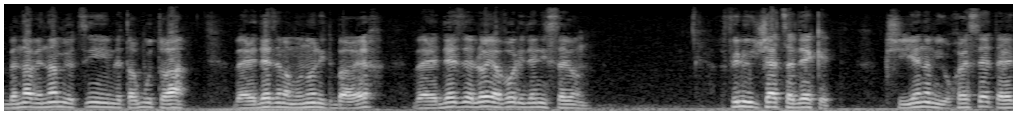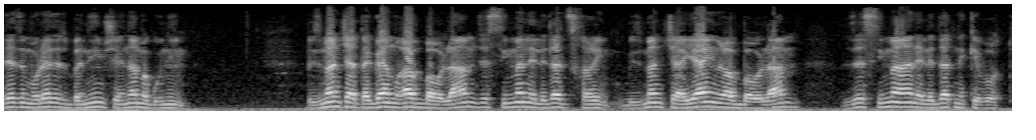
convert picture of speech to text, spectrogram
בניו אינם יוצאים לתרבות רעה, ועל ידי זה ממונו נתברך, ועל ידי זה לא יבוא לידי ניסיון. אפילו אישה צדקת, כשהיינה מיוחסת, על ידי זה מולדת בנים שאינם הגונים. בזמן שהדגן רב בעולם, זה סימן ללידת זכרים, ובזמן שהיין רב בעולם, זה סימן ללידת נקבות.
